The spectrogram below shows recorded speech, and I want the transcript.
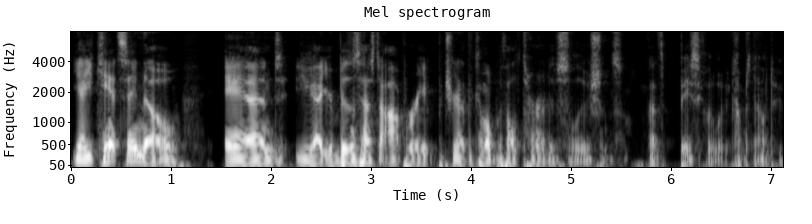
yeah, you can't say no and you got your business has to operate, but you're going to have to come up with alternative solutions. That's basically what it comes down to.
